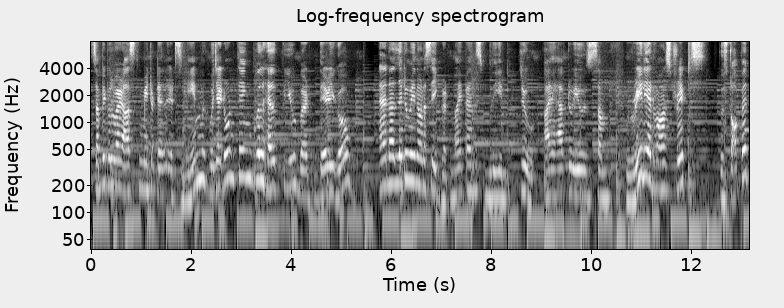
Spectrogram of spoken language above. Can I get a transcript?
Some people were asking me to tell its name, which I don't think will help you, but there you go. And I'll let you in on a secret, my pens bleed too. I have to use some really advanced tricks to stop it,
